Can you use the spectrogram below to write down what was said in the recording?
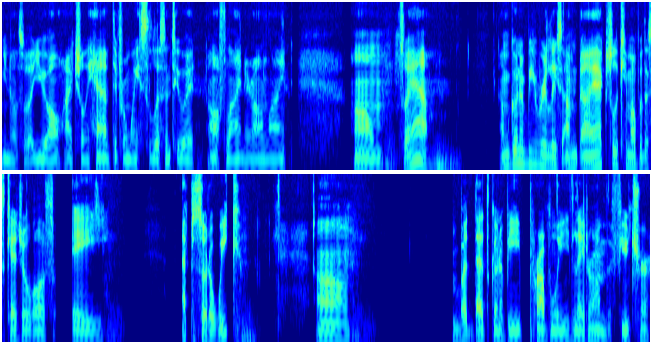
you know, so that you all actually have different ways to listen to it offline or online. Um, so yeah, I'm gonna be releasing. I'm, I actually came up with a schedule of a episode a week. Um, but that's gonna be probably later on in the future.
